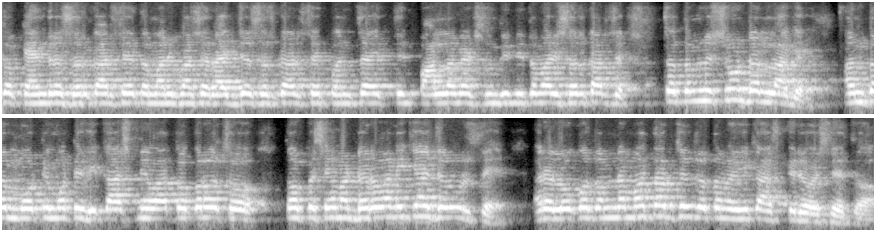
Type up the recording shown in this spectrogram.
તો કેન્દ્ર સરકાર છે, તમારી પાસે રાજ્ય સરકાર છે, પંચાયત પાર્લામેન્ટ સુધીની તમારી સરકાર છે. તો તમને શું ડર લાગે? અને તમે મોટી મોટી વિકાસની વાતો કરો છો, તો પછી એમાં ડરવાની ક્યાં જરૂર છે? અરે લોકો તમને મત આપશે જો તમે વિકાસ કર્યો હશે તો.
